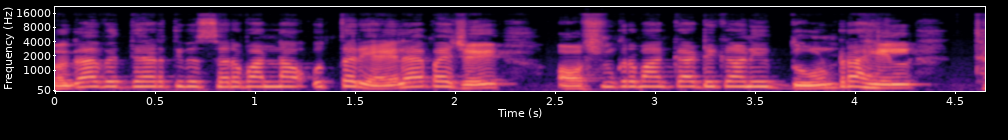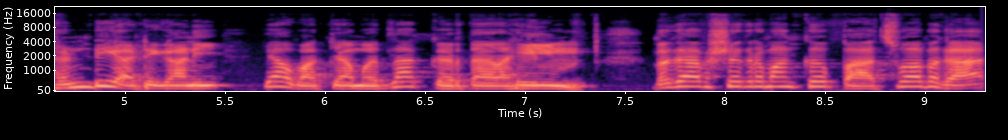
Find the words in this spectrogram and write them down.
बघा विद्यार्थी सर्वांना उत्तर यायला पाहिजे. ऑप्शन क्रमांक या ठिकाणी दोन राहील. थंडी या ठिकाणी या वाक्यामधला करता राहील. बघा प्रश्न क्रमांक पाचवा बघा.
